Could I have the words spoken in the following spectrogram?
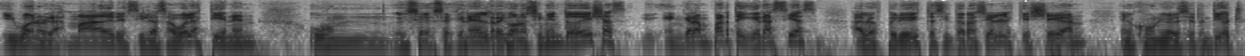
Y bueno, las madres y las abuelas tienen un. Se, se, genera el reconocimiento de ellas en gran parte gracias a los periodistas internacionales que llegan en junio del 78.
